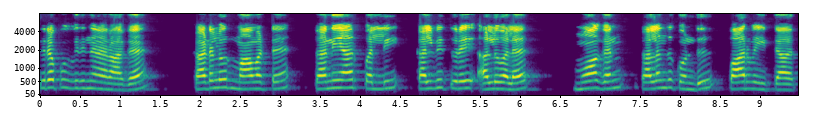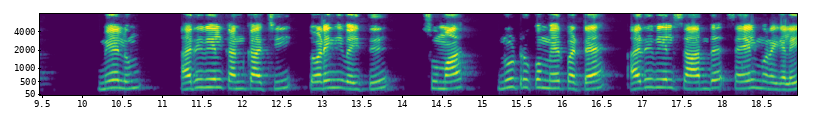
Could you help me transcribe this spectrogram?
சிறப்பு விருந்தினராக கடலூர் மாவட்ட தனியார் பள்ளி கல்வித்துறை அலுவலர் மோகன் கலந்து கொண்டு பார்வையிட்டார். மேலும் அறிவியல் கண்காட்சி தொடங்கி வைத்து சுமார் நூற்றுக்கும் மேற்பட்ட அறிவியல் சார்ந்த செயல்முறைகளை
